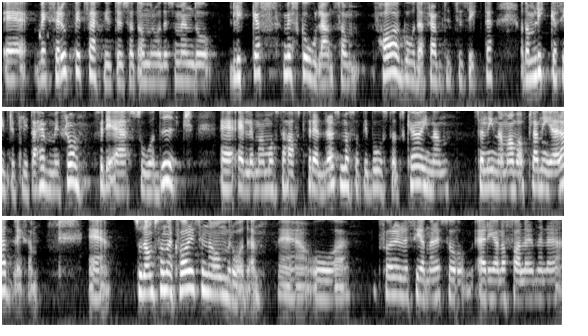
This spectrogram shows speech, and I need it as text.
eh, växer upp i ett särskilt utsatt område som ändå lyckas med skolan, som har goda framtidsutsikter, och de lyckas inte flytta hemifrån för det är så dyrt. Eh, eller man måste ha haft föräldrar som har stått i bostadskö innan, sen innan man var planerad. Liksom. Eh, så de stannar kvar i sina områden eh, och förr eller senare så är det i alla fall en eller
